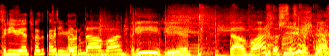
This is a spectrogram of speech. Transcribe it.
Привет, подкаст Привет, Норм. Тава. Привет, товарки. Да что ж такое?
